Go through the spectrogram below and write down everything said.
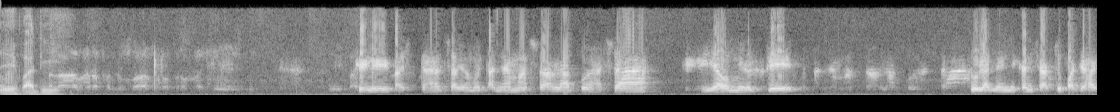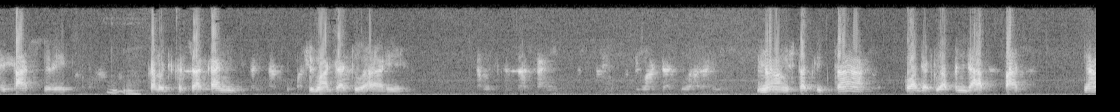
Iya, Pak Hadi. Gini Pak Ustaz, saya mau tanya masalah puasa Yaumil Bid. Bulan ini kan jatuh pada hari tasrik. Kalau dikerjakan cuma ada dua hari. Nah, Ustadz kita kok ada dua pendapat. Yang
